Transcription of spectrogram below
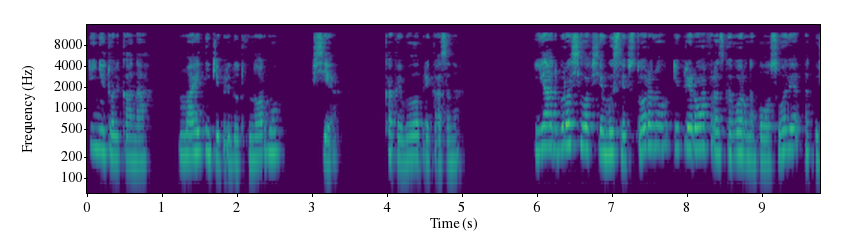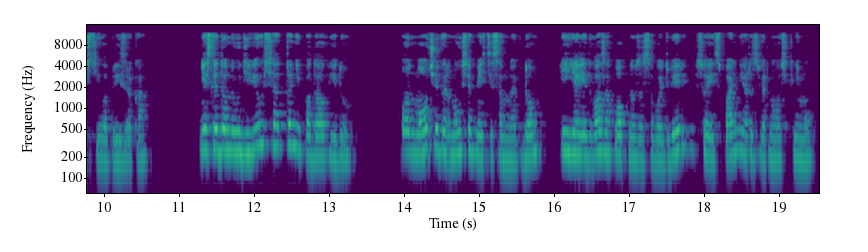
и не только она. Маятники придут в норму, все, как и было приказано. Я отбросила все мысли в сторону и, прервав разговор на полусловие, отпустила призрака. Если Дон и удивился, то не подал виду. Он молча вернулся вместе со мной в дом, и я, едва захлопнув за собой дверь, в своей спальне развернулась к нему.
